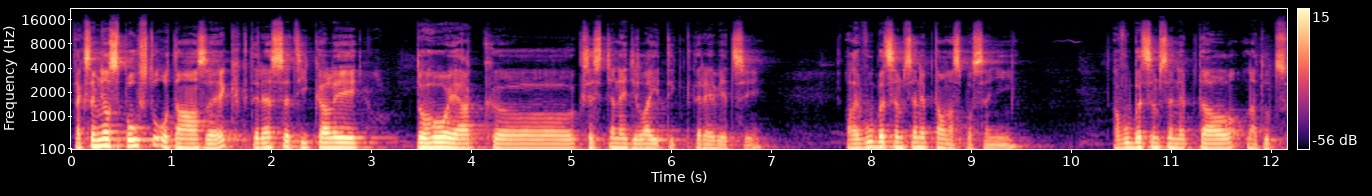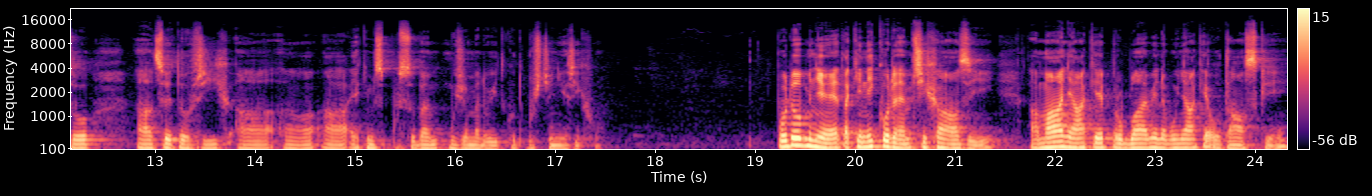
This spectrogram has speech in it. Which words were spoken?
tak jsem měl spoustu otázek, které se týkaly toho, jak křesťané dělají ty které věci, ale vůbec jsem se neptal na spasení a vůbec jsem se neptal na to, co, co je to hřích a, a, a jakým způsobem můžeme dojít k odpuštění hříchu. Podobně taky Nikodem přichází a má nějaké problémy nebo nějaké otázky,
